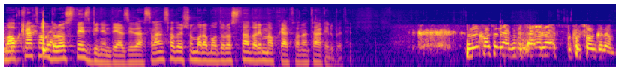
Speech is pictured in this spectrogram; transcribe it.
موقعیتان درست نیست بیننده عزیز. اصلا صدای شما را ما درست نداریم. موقعیتان تغییر بدین. می‌خواستم یک مسئله را پرسان کنم.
